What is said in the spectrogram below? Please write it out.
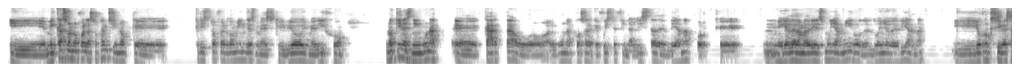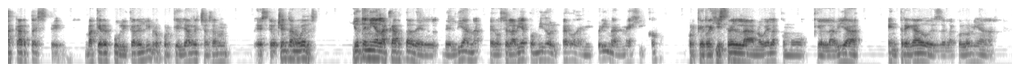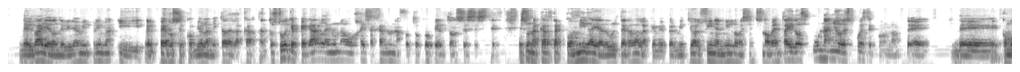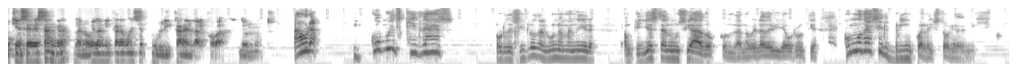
y en mi caso no fue la SOGEM, sino que Christopher Domínguez me escribió y me dijo, ¿no tienes ninguna eh, carta o alguna cosa de que fuiste finalista de Diana? Porque Miguel de la Madrid es muy amigo del dueño de Diana y yo creo que si ve esa carta este, va a querer publicar el libro porque ya rechazaron este, 80 novelas. Yo tenía la carta del, del Diana, pero se la había comido el perro de mi prima en México porque registré la novela como que la había entregado desde la colonia del valle donde vivía mi prima y el perro se comió la mitad de la carta. Entonces tuve que pegarla en una hoja y sacarle una fotocopia. Entonces este, es una carta comida y adulterada la que me permitió al fin en 1992, un año después de, de, de Como quien se desangra, la novela nicaragüense, publicar en la alcoba de un mundo. Ahora, ¿y cómo es que das, por decirlo de alguna manera, aunque ya está anunciado con la novela de Villaurrutia, ¿cómo das el brinco a la historia de México?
